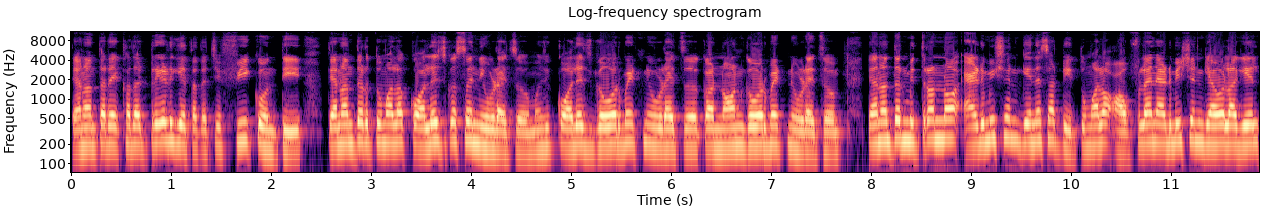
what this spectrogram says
त्यानंतर एखादा ट्रेड घेता त्याची फी कोणती त्यानंतर तुम्हाला कॉलेज कसं निवडायचं म्हणजे कॉलेज गव्हर्मेंट निवडायचं का नॉन गव्हर्मेंट निवडायचं त्यानंतर मित्रांनो ॲडमिशन घेण्यासाठी तुम्हाला ऑफलाईन ॲडमिशन घ्यावं लागेल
